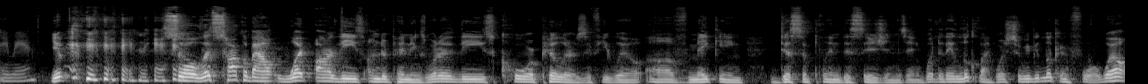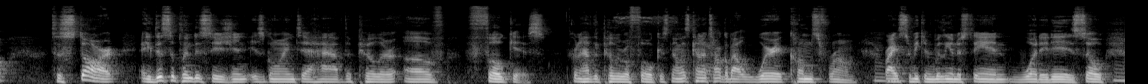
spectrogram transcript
Amen. Yep. Amen. So let's talk about what are these underpinnings? What are these core pillars, if you will, of making disciplined decisions and what do they look like? What should we be looking for? Well, to start, a disciplined decision is going to have the pillar of focus. We're gonna have the pillar of focus. Now let's kind of talk about where it comes from, mm-hmm. right? So we can really understand what it is. So mm-hmm.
